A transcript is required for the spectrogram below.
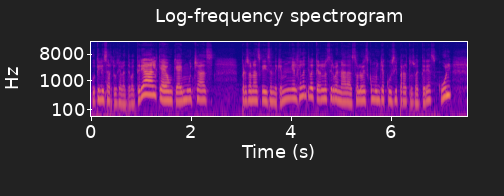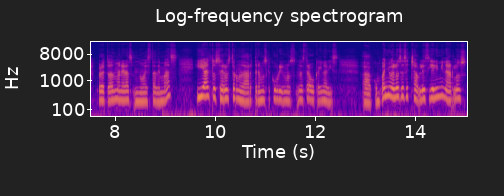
utilizar tu gel antibacterial, que aunque hay muchas personas que dicen de que mm, el gel antibacterial no sirve nada, solo es como un jacuzzi para tus bacterias, cool, pero de todas maneras no está de más. Y al toser o estornudar tenemos que cubrirnos nuestra boca y nariz uh, con pañuelos desechables y eliminarlos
